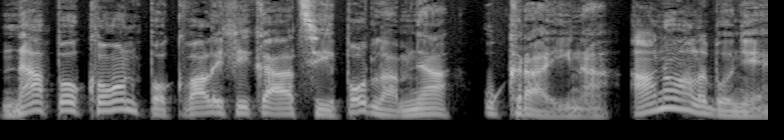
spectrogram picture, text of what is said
napokon po kvalifikácii podľa mňa Ukrajina. Áno alebo nie?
